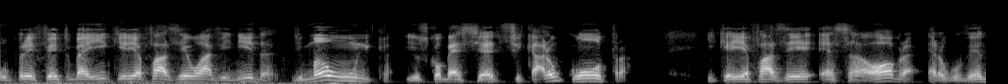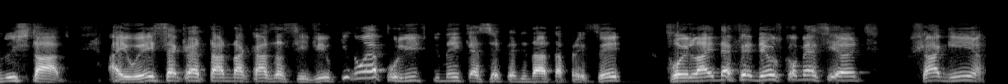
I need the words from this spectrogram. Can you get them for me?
O prefeito Beim queria fazer uma avenida de mão única e os comerciantes ficaram contra. E queria fazer essa obra era o governo do estado. Aí o ex-secretário da Casa Civil, que não é político nem quer ser candidato a prefeito, foi lá e defendeu os comerciantes. Chaguinha.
